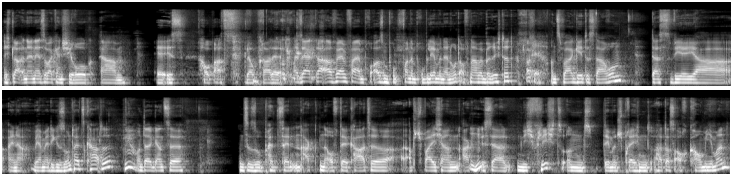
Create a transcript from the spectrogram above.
Ich glaube, nein, er ist aber kein Chirurg. Ähm, er ist Hauptarzt. Ich glaube gerade. Also er hat gerade auf jeden Fall ein aus dem, Pro- von einem Problem in der Notaufnahme berichtet. Okay. Und zwar geht es darum, dass wir ja eine, wir haben ja die Gesundheitskarte und der ganze ganze so Patientenakten auf der Karte abspeichern Akt ist ja nicht Pflicht und dementsprechend hat das auch kaum jemand.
